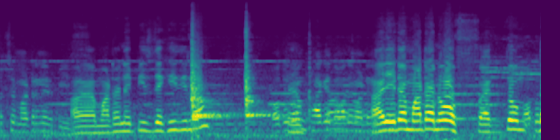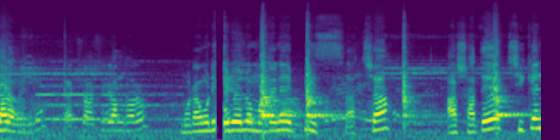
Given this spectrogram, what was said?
হচ্ছে মাটনের পিস মাটনের পিস দেখিয়ে দিলাম। আর এটা মাটন ওফ একদম দাঁড়াও। এগুলো? 180 গ্রাম ধরো। মোটামুটি এটা হলো মাটনের পিস আচ্ছা আর সাথে চিকেন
